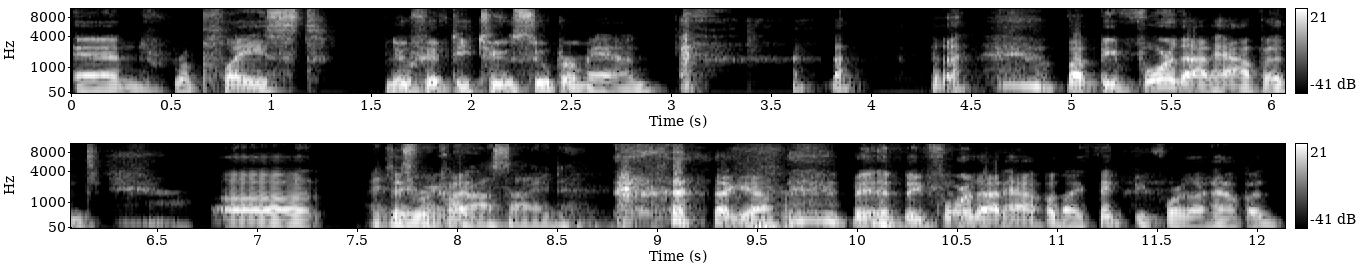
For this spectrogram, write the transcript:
and replaced New 52 Superman. but before that happened, uh, I just went cross-eyed. yeah, before that happened, I think before that happened,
